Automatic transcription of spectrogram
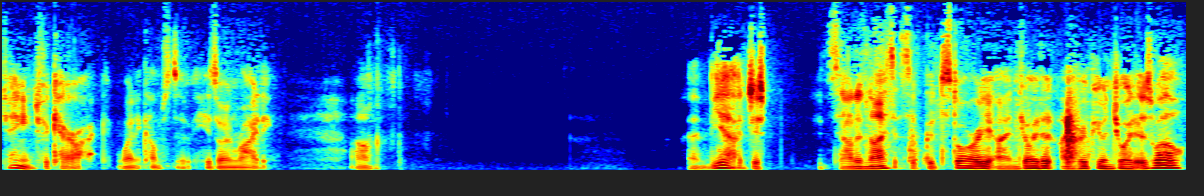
change for Kerouac when it comes to his own writing. Um, and yeah, just sounded nice. It's a good story. I enjoyed it. I hope you enjoyed it as well.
